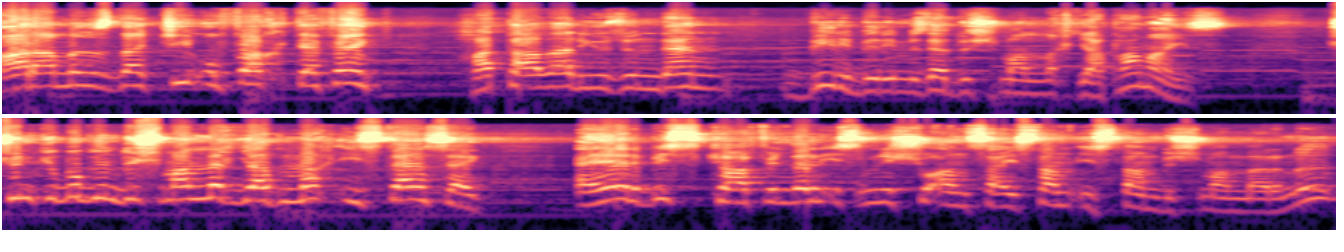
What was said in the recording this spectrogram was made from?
aramızdaki ufak tefek hatalar yüzünden birbirimize düşmanlık yapamayız. Çünkü bugün düşmanlık yapmak istersek eğer biz kafirlerin ismini şu an saysam İslam düşmanlarını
